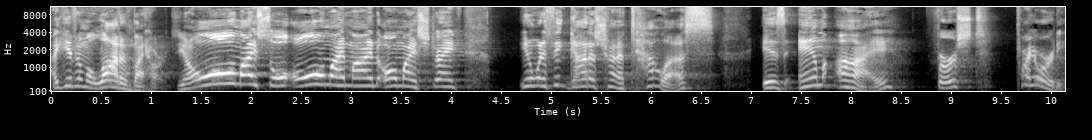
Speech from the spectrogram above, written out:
I give him a lot of my heart. You know, all my soul, all my mind, all my strength. You know what I think God is trying to tell us is am I first priority?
